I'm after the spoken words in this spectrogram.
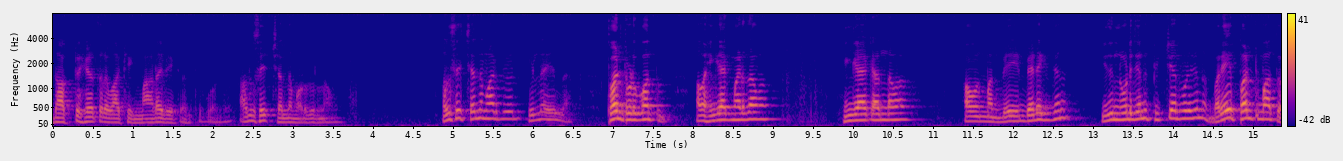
ಡಾಕ್ಟ್ರ್ ಹೇಳ್ತಾರೆ ವಾಕಿಂಗ್ ಮಾಡಬೇಕು ಅಂತ ತಿಳ್ಕೊಂಡು. ಅದು ಸಹಿತ ಚಂದ ಮಾಡೋದಿಲ್ಲ ನಾವು. ಅದು ಸಹಿತ ಚಂದ ಮಾಡ್ತೀವಿ ಇಲ್ಲ ಇಲ್ಲ. ಪಂಟ್ ಹುಡ್ಕೊಂತ, ಅವ ಹಿಂಗ್ಯಾಕೆ ಮಾಡಿದವ? ಹಿಂಗ್ಯಾಕೆ ಅಂದವ? ಅವನ ಮತ್ತು ಬೇ ಬೇಡಾಗಿದ್ದೇನೆ ಇದನ್ನು ನೋಡಿದ್ದೇನು ಪಿಕ್ಚರ್ ನೋಡಿದ್ದೇನು ಬರೀ ಪಂಟ್ ಮಾತು.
